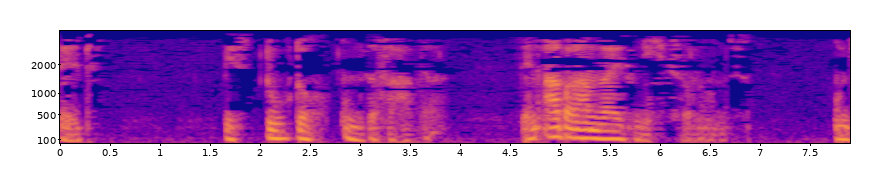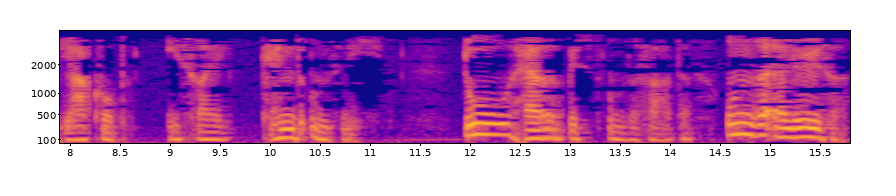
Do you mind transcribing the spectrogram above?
selbst bist du doch unser Vater. Denn Abraham weiß nichts von uns und Jakob Israel kennt uns nicht. Du, Herr, bist unser Vater, unser Erlöser.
